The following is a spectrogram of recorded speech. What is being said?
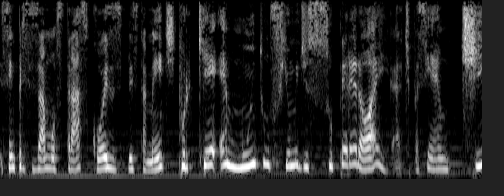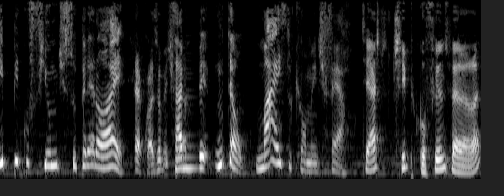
sem precisar mostrar as coisas explicitamente, porque é muito um filme de super-herói, cara. Tipo assim, é um típico filme de super-herói. É, quase o Homem de Ferro. Sabe? Então, mais do que o Homem de Ferro. Você acha típico o filme de super-herói?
